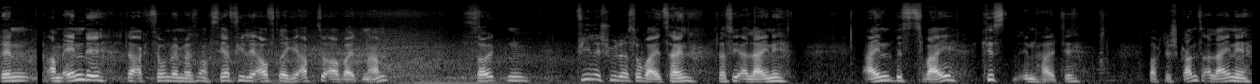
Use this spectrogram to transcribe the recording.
Denn am Ende der Aktion, wenn wir noch sehr viele Aufträge abzuarbeiten haben, sollten viele Schüler so weit sein, dass sie alleine ein bis zwei Kisteninhalte praktisch ganz alleine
